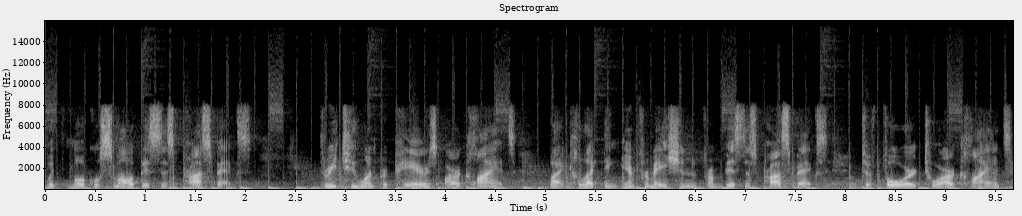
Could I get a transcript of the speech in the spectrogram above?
with local small business prospects. 321 prepares our clients by collecting information from business prospects to forward to our clients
